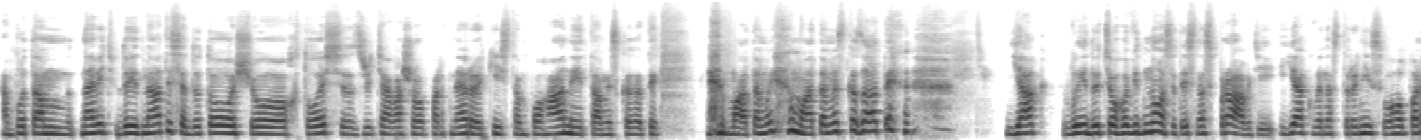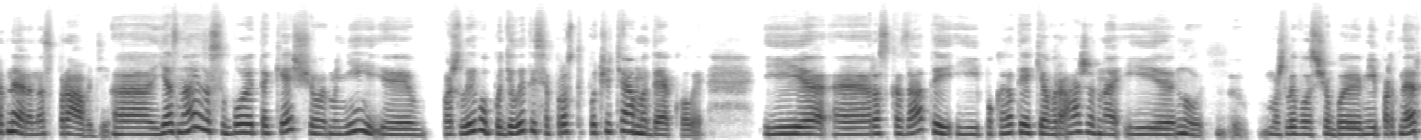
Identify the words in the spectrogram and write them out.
Або там навіть доєднатися до того, що хтось з життя вашого партнера якийсь там поганий, там і сказати матами, матами сказати. Як ви до цього відноситесь насправді, і як ви на стороні свого партнера насправді? Е, Я знаю за собою таке, що мені е, важливо поділитися просто почуттями деколи. І е, розказати, і показати, як я вражена, і ну, можливо, щоб мій партнер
